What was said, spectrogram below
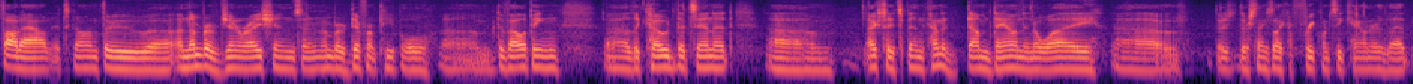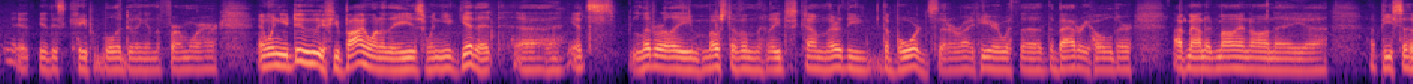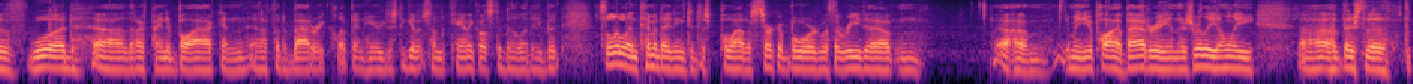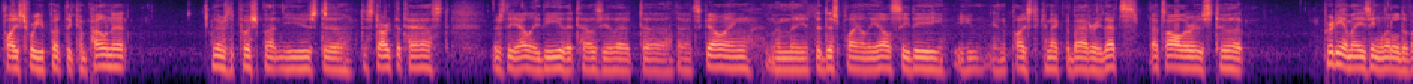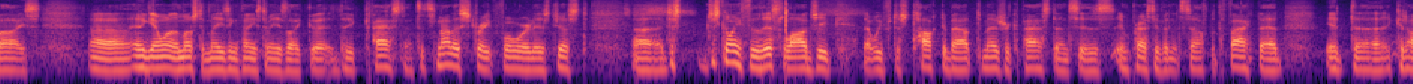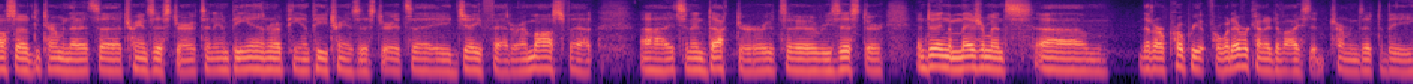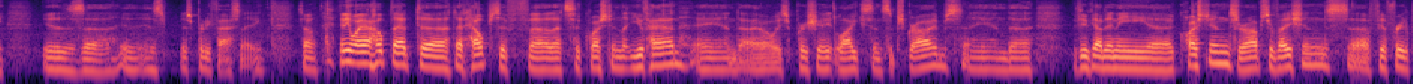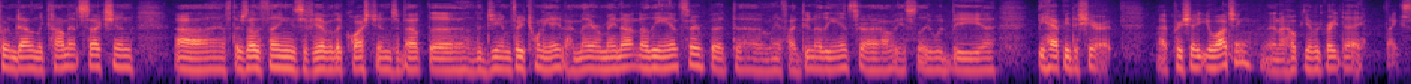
thought out. It's gone through uh, a number of generations and a number of different people um, developing uh, the code that's in it. Um, actually, it's been kind of dumbed down in a way. Uh, there's there's things like a frequency counter that it, it is capable of doing in the firmware. And when you do, if you buy one of these, when you get it, uh, it's literally most of them. They just come. They're the the boards that are right here with the the battery holder. I've mounted mine on a uh, a piece of wood uh, that I've painted black, and, and I've put a battery clip in here just to give it some mechanical stability. But it's a little intimidating to just pull out a circuit board with a readout and um, I mean, you apply a battery, and there's really only uh, there's the the place where you put the component. There's the push button you use to, to start the test. There's the LED that tells you that uh, that it's going, and then the, the display on the LCD you, and a place to connect the battery. That's that's all there is to it. Pretty amazing little device. Uh, and again, one of the most amazing things to me is like the, the capacitance. It's not as straightforward as just uh, just just going through this logic that we've just talked about to measure capacitance is impressive in itself. But the fact that it, uh, it could also determine that it's a transistor, it's an NPN or a PNP transistor, it's a JFET or a MOSFET, uh, it's an inductor, it's a resistor, and doing the measurements. Um, that are appropriate for whatever kind of device it determines it to be is uh, is is pretty fascinating. So anyway, I hope that uh, that helps if uh, that's a question that you've had, and I always appreciate likes and subscribes. And uh, if you've got any uh, questions or observations, uh, feel free to put them down in the comments section. if there's other things, if you have other questions about the the GM328, I may or may not know the answer, but um, if I do know the answer, I obviously would be be happy to share it. I appreciate you watching, and I hope you have a great day. Thanks.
